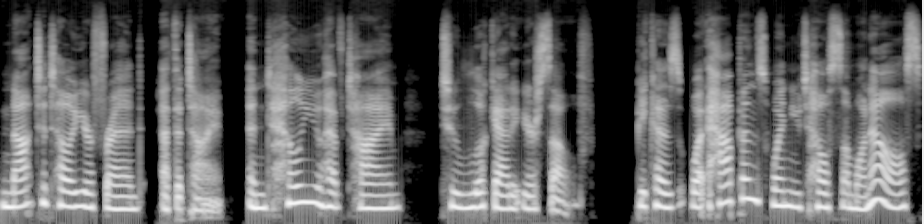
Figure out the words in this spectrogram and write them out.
not to tell your friend at the time until you have time to look at it yourself. Because what happens when you tell someone else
